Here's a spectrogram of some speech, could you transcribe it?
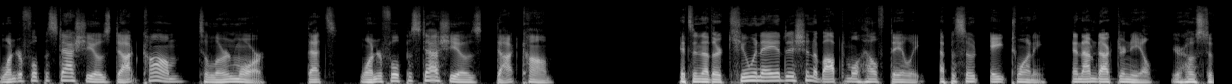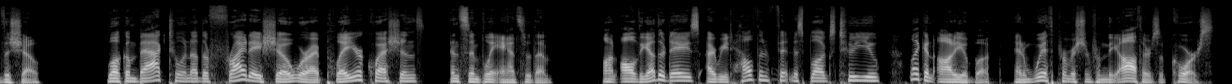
wonderfulpistachios.com to learn more. That's wonderfulpistachios.com. It's another Q&A edition of Optimal Health Daily, episode 820, and I'm Dr. Neal, your host of the show. Welcome back to another Friday show where I play your questions and simply answer them. On all the other days, I read health and fitness blogs to you like an audiobook and with permission from the authors, of course.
